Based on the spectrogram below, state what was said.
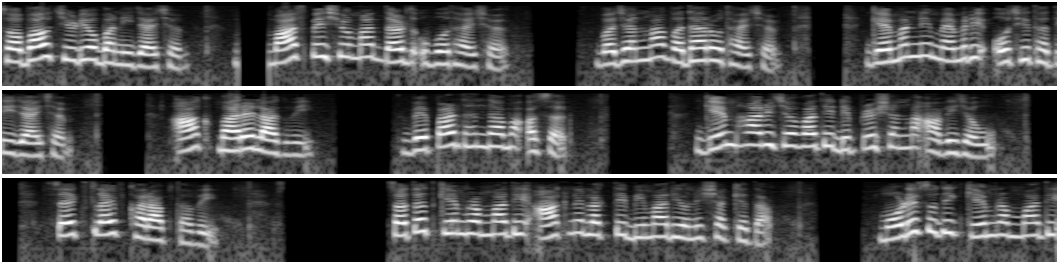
સ્વભાવ ચીડિયો બની જાય છે. માંસપેશીઓમાં દર્દ ઊભો થાય છે. વજનમાં વધારો થાય છે. ગેમરની મેમરી ઓછી થતી જાય છે. આંખ ભારે લાગવી. વેપાર ધંધામાં અસર. ગેમ હારી જવાથી ડિપ્રેશનમાં આવી જવું. સેક્સ લાઈફ ખરાબ થવી. સતત ગેમ રમવાથી આંખને લગતી બીમારીઓની શક્યતા. મોડે સુધી ગેમ રમવાથી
